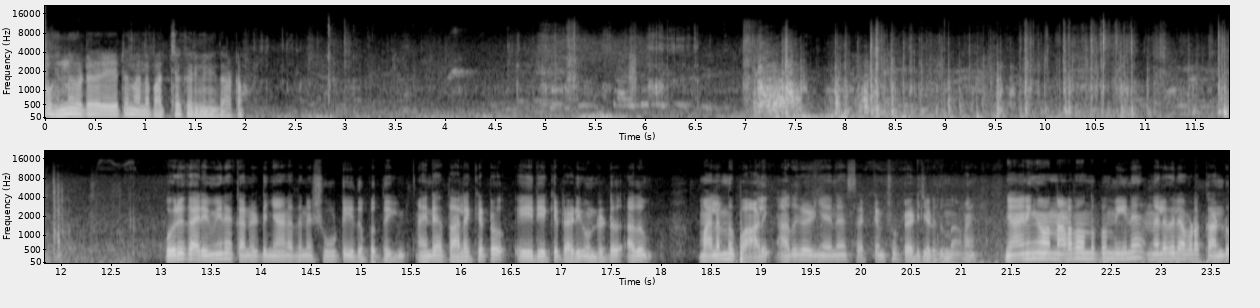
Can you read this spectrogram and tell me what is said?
ഓ ഇന്ന് കിട്ടിയതിൽ ഏറ്റവും നല്ല പച്ചക്കറി മീൻ ഇതാട്ടോ. ഒരു കരിമീനെ കണ്ടിട്ട് ഞാൻ അതിനെ ഷൂട്ട് ചെയ്തപ്പോഴത്തേക്കും അതിന്റെ തലക്കെട്ടോ ഏരിയക്കെട്ടോ അടി കൊണ്ടിട്ട് അതും മലന്ന് പാളി. അത് കഴിഞ്ഞ് അതിനെ സെക്കൻഡ് ഷൂട്ട് അടിച്ചെടുക്കുന്നതാണ്. ഞാനിങ്ങനെ നടന്നു വന്നപ്പോൾ മീനെ നിലവിൽ അവിടെ കണ്ടു.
